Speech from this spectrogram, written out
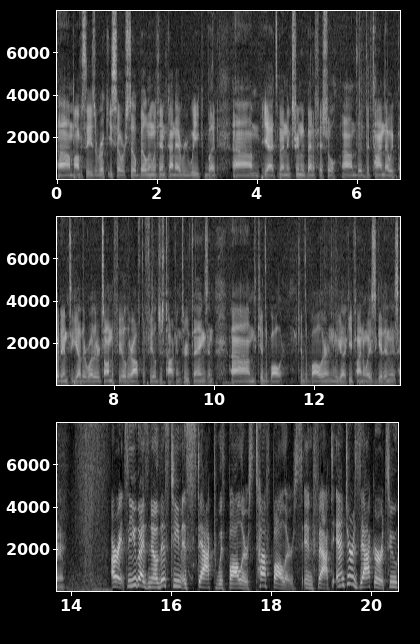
um, obviously he's a rookie, so we're still building with him kind of every week. But um, yeah, it's been extremely beneficial um, the the time that we put in together, whether it's on the field or off the field, just talking through things. And um, the kid's a baller. The kid's a baller, and we got to keep finding ways to get it in his hand. All right, so you guys know this team is stacked with ballers, tough ballers. In fact, enter Zach Ertz, who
